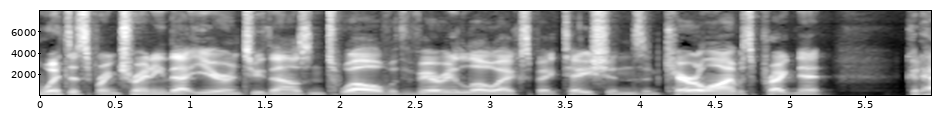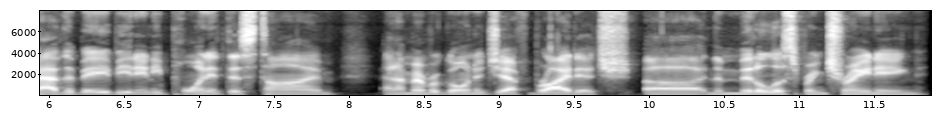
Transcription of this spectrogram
went to spring training that year in 2012 with very low expectations. And Caroline was pregnant, could have the baby at any point at this time. And I remember going to Jeff Bridich uh, in the middle of spring training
